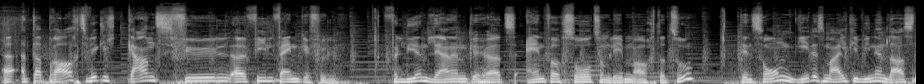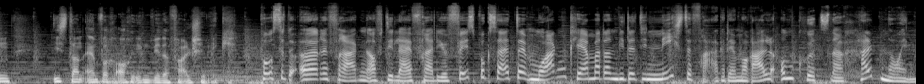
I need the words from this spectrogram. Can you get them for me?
Äh, da braucht es wirklich ganz viel, äh, viel Feingefühl. Verlieren lernen gehört einfach so zum Leben auch dazu. Den Sohn jedes Mal gewinnen lassen, ist dann einfach auch irgendwie der falsche Weg. Postet eure Fragen auf die Live-Radio Facebook-Seite. Morgen klären wir dann wieder die nächste Frage der Moral um kurz nach halb neun.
